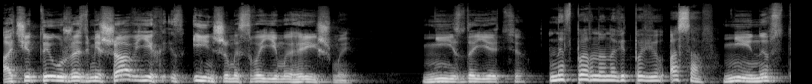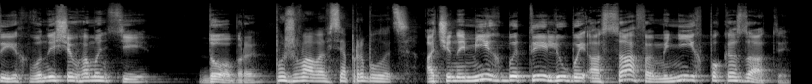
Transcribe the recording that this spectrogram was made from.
А чи ти уже змішав їх з іншими своїми грішми? Ні, здається. Невпевнено відповів Асаф. Ні, не встиг, вони ще в гаманці. Добре. Пожвавився прибулець. А чи не міг би ти, любий Асафе, мені їх показати?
